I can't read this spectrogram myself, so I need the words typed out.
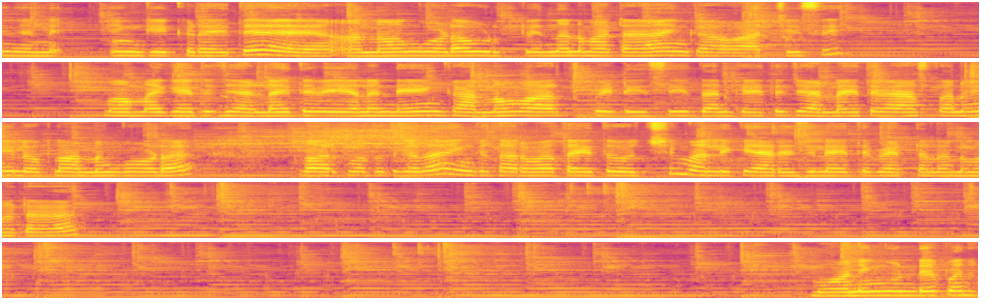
ఇదండి. ఇంక ఇక్కడైతే అన్నం కూడా ఉడికిపోయింది అనమాట ఇంకా వార్చేసి మా అమ్మాయికి అయితే జెండ అయితే వేయాలండి. ఇంకా అన్నం వార్త పెట్టేసి దానికైతే జెండ అయితే వేస్తాను. ఈ లోపల అన్నం కూడా వారిపోతుంది కదా. ఇంకా తర్వాత అయితే వచ్చి మళ్ళీ క్యారేజీలు అయితే పెట్టాలన్నమాట. మార్నింగ్ ఉండే పని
